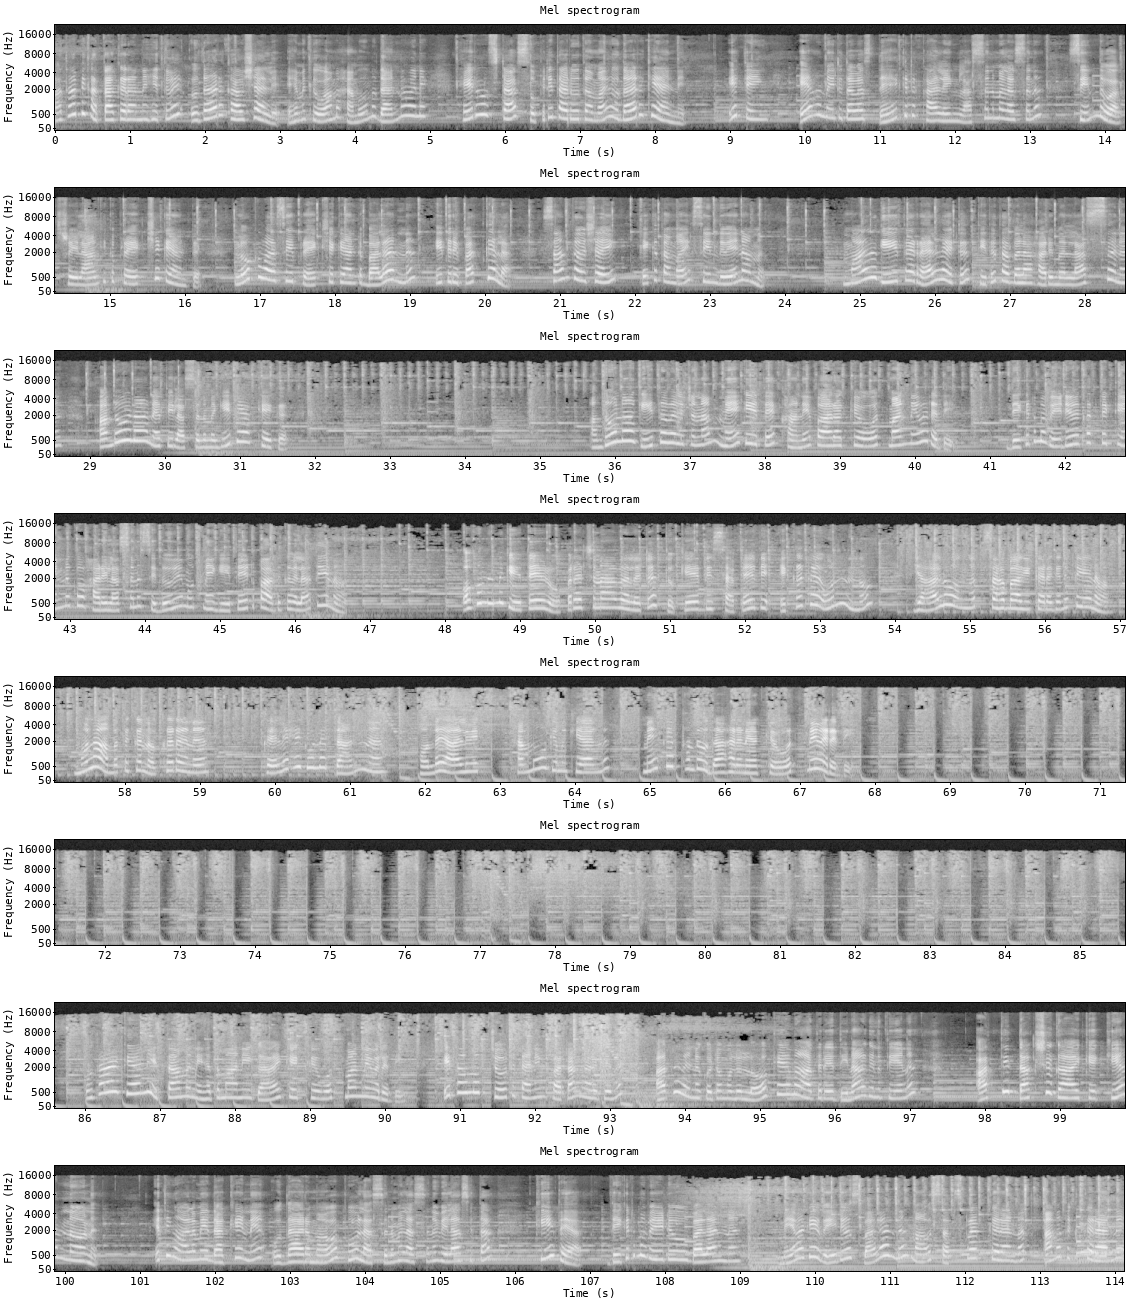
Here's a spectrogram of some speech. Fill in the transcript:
අද අපි කතා කරන්න හිතුවේ උදාර කෞශල්‍ය එහෙම කිව්වාම හැමෝම දන්නවනේ හෙරෝ ස්ටා සුපිරි තරුව තමයි උදාර කියන්නේ. ඉතිං එයා මේට දවස් දෙකට කාලෙෙන් ලස්සනම ලස්සන සින්දුවක් ශ්‍රී ලාංකික ප්‍රේක්ෂකයන්ට ලෝකවාසී ප්‍රේක්ෂකයන්ට බලන්න ඉදිරිපත් කළා. සන්තෝෂයි එක තමයි සින්දුවේ නම. මල් ගීත රැල්ලට තිත තබලා හරිම ලස්සන අඳෝනා නැති ලස්සනම ගීතයක් ඒක. අඳෝනා ගීතවලට නම් මේ ගීතේ කනේ පාරක්්‍ය ඔවොත් මන් නිවරදී. දෙකටම වීඩියෝ එකත් එක්ක එන්නකෝ හරි ලස්සන සිදුවේ මුත් මේ ගීතයට පාදක වෙලා තියෙනවා. ඔහු මෙම ගීතයේ රූපරචනාවලට දුකේදි සැපේදි එකට උන්නු යාලුවන්වත් සහභාගි කරගෙන තියෙනවා. මුල අමතක නොකරන කෙලෙහෙගුණ දන්න හොඳ යාළුවෙක් හැමෝගෙම කියන්න මේකත් හොඳ උදාහරණයක් යවොත් මේ වෙරදී. උදාය කියන්නේ ඉතාම නිහතමානී ගායකෙක් කිව්වොත් මන්නෙවරදී. ඉතාමත් චෝට තැනින් පටන් අරගෙන අද වෙනකොට මුළු ලෝකයම ආතරේ දිනාගෙන තියෙන අත්ති දක්ෂ ගායකෙක් කියන්න ඕන. ඉතිං ඕල මේ දකින්නේ උදාරමාව පූ ලස්සනම ලස්සන විලාසිතා කීපයක්. දෙකටම වේඩෝ බලන්න මේ වගේ වේඩියෝස් බලන්න මාව සබස්ක්‍රයිබ් කරන්නත් අමතක කරන්න එපා.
